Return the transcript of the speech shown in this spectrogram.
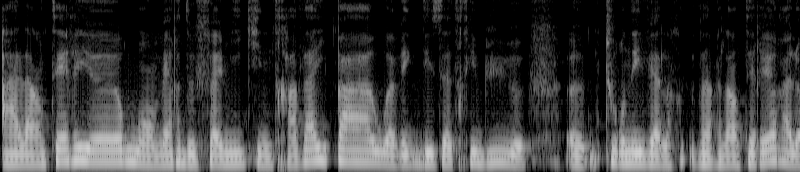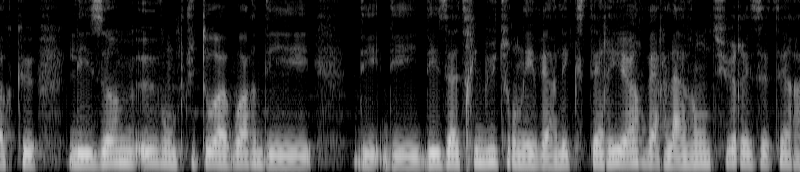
à l'intérieur ou en mère de famille qui ne travaille pas ou avec des attributs tournés vers, l'intérieur alors que les hommes, eux, vont plutôt avoir des, des, attributs tournés vers l'extérieur, vers l'aventure, etc.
